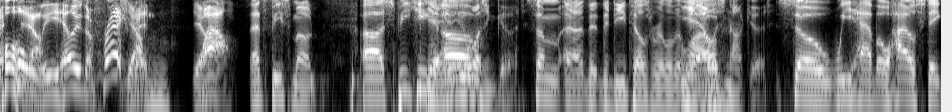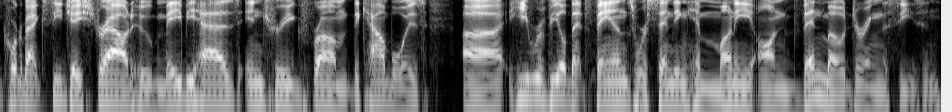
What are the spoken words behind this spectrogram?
Holy hell, he's a freshman. Yeah. Wow, that's beast mode. Uh, speaking Yeah, of it wasn't good. some, uh, the, the details were a little bit Yeah, wild. it was not good. So we have Ohio State quarterback C.J. Stroud, who maybe has intrigue from the Cowboys. Uh, he revealed that fans were sending him money on Venmo during the season.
